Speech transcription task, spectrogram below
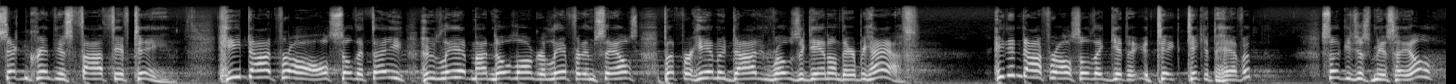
2 Corinthians 5:15. He died for all so that they who live might no longer live for themselves, but for him who died and rose again on their behalf. He didn't die for all so they get a t- ticket to heaven, so they could just miss hell.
